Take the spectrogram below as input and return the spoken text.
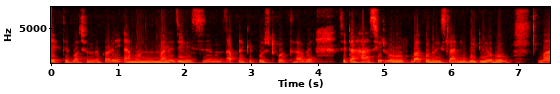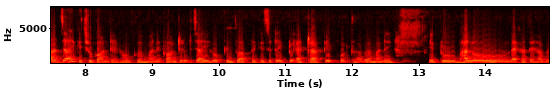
দেখতে পছন্দ করে, এমন মানে জিনিস আপনাকে পোস্ট করতে হবে। সেটা হাসির হোক বা কোনো ইসলামিক ভিডিও হোক বা যাই কিছু কন্টেন্ট হোক মানে কন্টেন্ট যাই হোক, কিন্তু আপনাকে সেটা একটু অ্যাট্রাকটিভ করতে হবে। মানে একটু ভালো দেখাতে হবে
